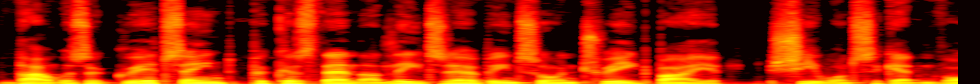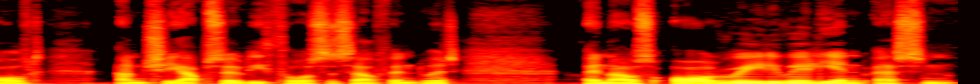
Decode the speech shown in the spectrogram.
That was a great scene because then that leads to her being so intrigued by it, she wants to get involved and she absolutely throws herself into it. And that was all really, really interesting,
